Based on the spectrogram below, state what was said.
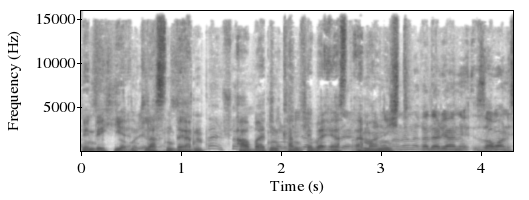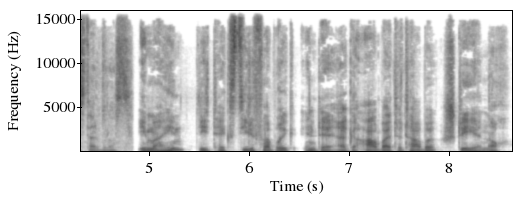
wenn wir hier entlassen werden. Arbeiten kann ich aber erst einmal nicht. Immerhin, die Textilfabrik, in der er gearbeitet habe, stehe noch.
